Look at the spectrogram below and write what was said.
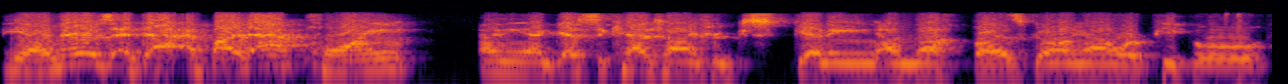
you know, and there was at that by that point I mean, I guess the Catatonics were getting enough buzz going on where people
